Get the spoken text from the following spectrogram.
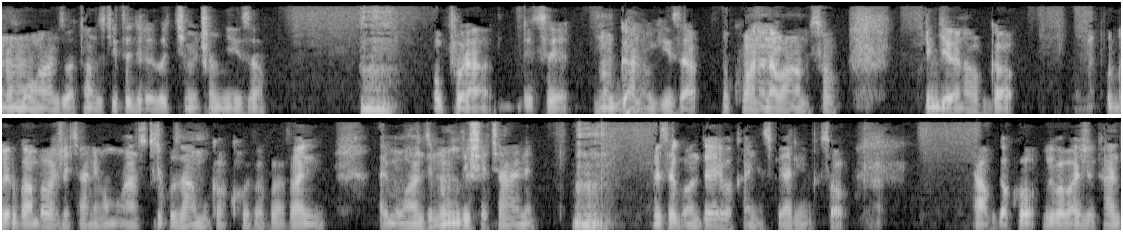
ni umuhanzi watanze icyitegererezo cy'imico myiza Mm. ubupfura ndetse n'ubwana bwiza no kubana n'abantu so kuri njyewe navuga urwe rwambabaje cyane nk'umuhanzi ukiri kuzamuka ko Buravani ari mu bahanzi numvishe cyane. Muri segonderi bakanyinsipiyaringa so navuga ko bibabaje kandi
